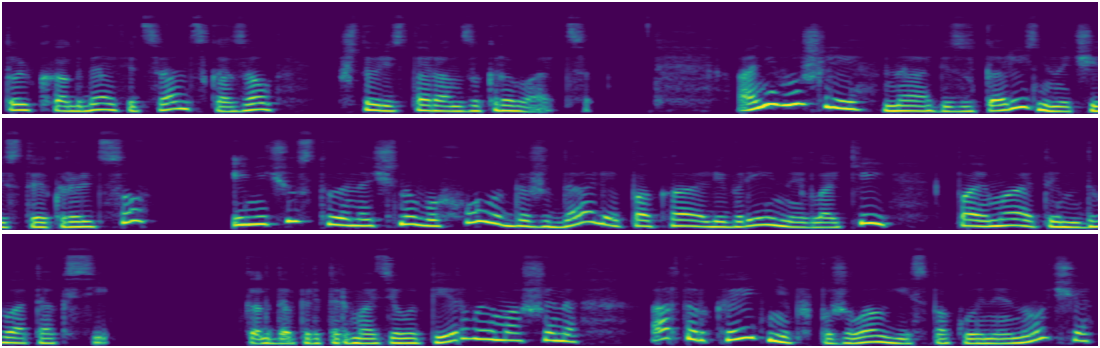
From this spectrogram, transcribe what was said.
только когда официант сказал, что ресторан закрывается. Они вышли на безукоризненно чистое крыльцо и, не чувствуя ночного холода, ждали, пока ливрейный лакей поймает им два такси. Когда притормозила первая машина, Артур Кейтнип пожелал ей спокойной ночи,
